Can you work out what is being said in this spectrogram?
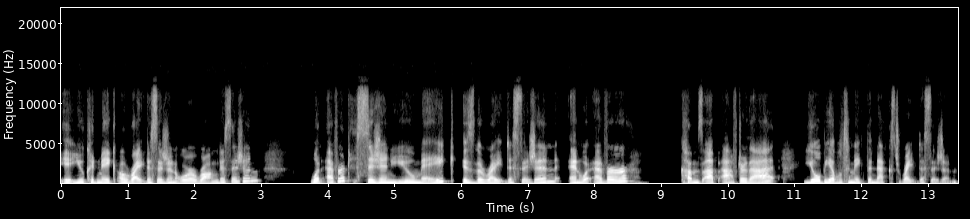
it, you could make a right decision or a wrong decision. Whatever decision you make is the right decision. And whatever comes up after that, you'll be able to make the next right decision.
